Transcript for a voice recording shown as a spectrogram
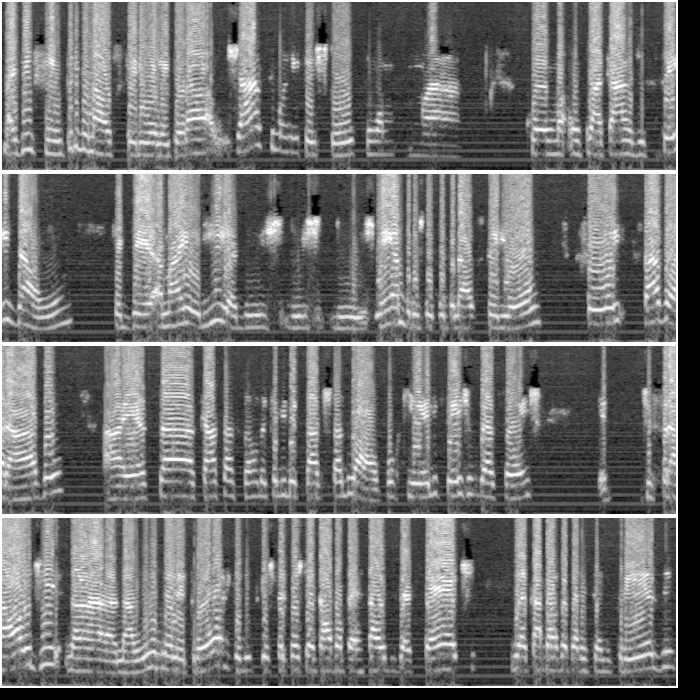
mas, enfim, o Tribunal Superior Eleitoral já se manifestou com, uma, com uma, um placar de 6 a 1, quer dizer, a maioria dos, dos, dos membros do Tribunal Superior foi favorável a essa cassação daquele deputado estadual, porque ele fez divulgações de fraude na, na urna eletrônica, disse que as pessoas tentavam apertar o 17 e acabava aparecendo 13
